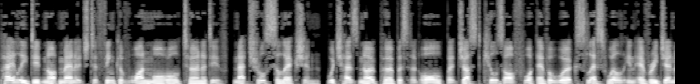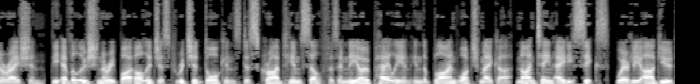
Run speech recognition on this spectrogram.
Paley did not manage to think of one more alternative, natural selection, which has no purpose at all but just kills off whatever works less well in every generation. The evolutionary biologist Richard Dawkins described himself as a neo-Paleyan in The Blind Watchmaker 1986, where he argued,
